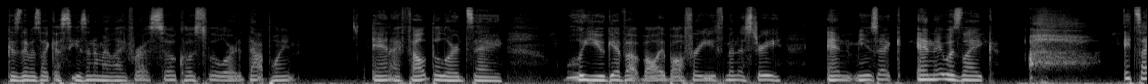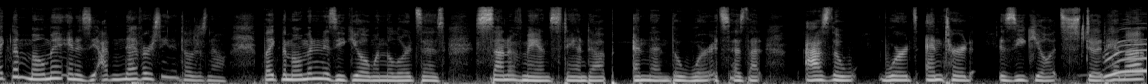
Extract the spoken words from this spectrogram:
because there was like a season of my life where I was so close to the Lord at that point. And I felt the Lord say, Will you give up volleyball for youth ministry and music? And it was like, it's like the moment in Ezekiel. I've never seen it until just now. Like the moment in Ezekiel when the Lord says, "Son of man, stand up," and then the word it says that as the words entered Ezekiel, it stood him up.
